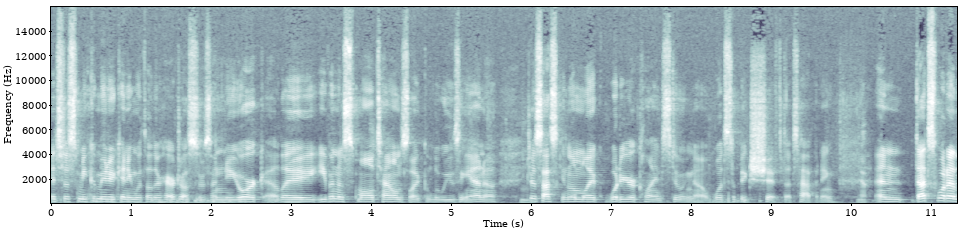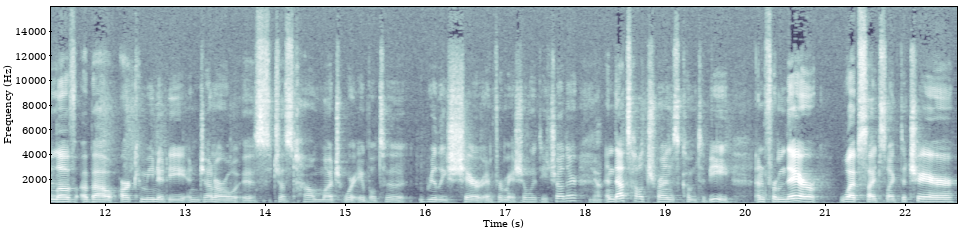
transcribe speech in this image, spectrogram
It's just me communicating with other hairdressers in New York, LA, Mm-hmm. even in small towns like Louisiana, Mm. just asking them like, what are your clients doing now? What's the big shift that's happening? And that's what I love about our community in general is just how much we're able to really share information with each other. And that's how trends come to be. And from there, websites like The Chair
